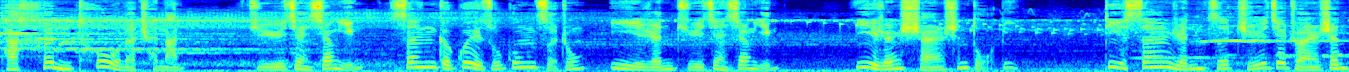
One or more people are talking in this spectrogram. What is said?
她恨透了陈南。举剑相迎，三个贵族公子中，一人举剑相迎，一人闪身躲避，第三人则直接转身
